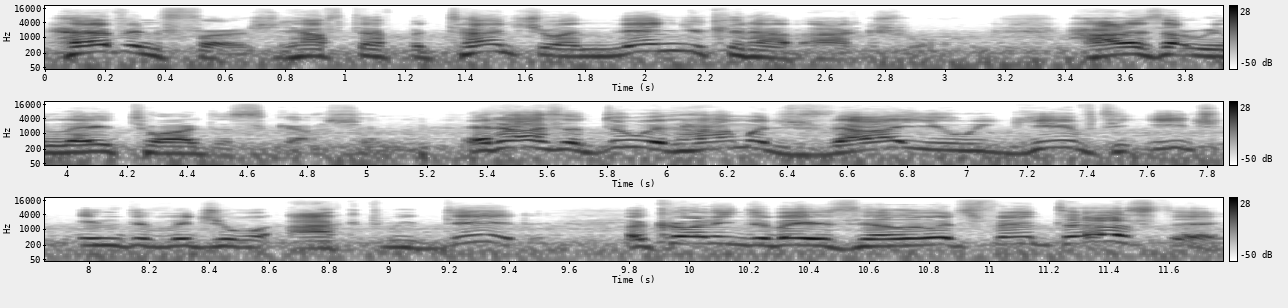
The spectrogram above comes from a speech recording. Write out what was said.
heaven first. You have to have potential, and then you can have actual. How does that relate to our discussion? It has to do with how much value we give to each individual act we did. According to Beis Hillel, it's fantastic.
